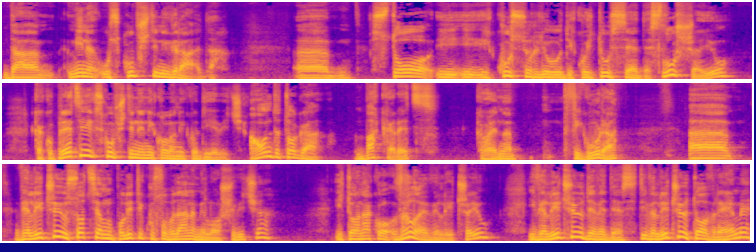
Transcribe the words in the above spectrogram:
da mi na, u Skupštini grada sto i, i, i kusur ljudi koji tu sede slušaju kako predsjednik Skupštine Nikola Nikodijević, a onda toga Bakarec, kao jedna figura, a, veličaju socijalnu politiku Slobodana Miloševića, I to onako vrlo je veličaju i veličaju 90 i veličaju to vreme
